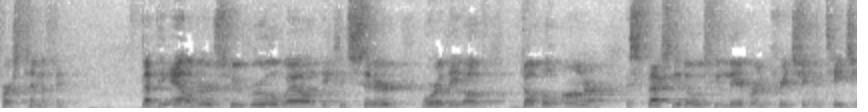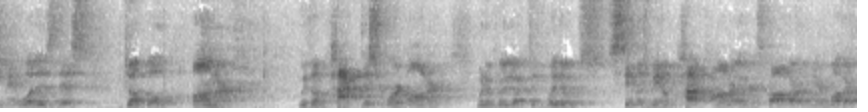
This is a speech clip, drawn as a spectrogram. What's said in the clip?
1 Timothy. Let the elders who rule well be considered worthy of double honour, especially those who labour in preaching and teaching. Now, what is this double honour? We've unpacked this word honour whenever we looked at widows, same as we unpacked honor your father and your mother.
